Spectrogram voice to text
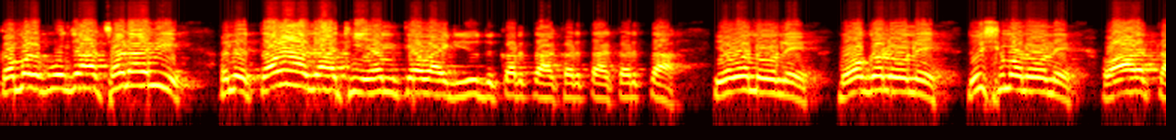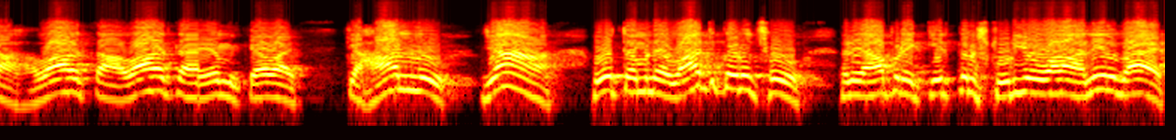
કમળ પૂજા ચડાવી અને તળાજાથી એમ કહેવાય કે યુદ્ધ કરતા કરતા કરતા યવનોને, મોગલોને, દુશ્મનોને વાળતા વાળતા વાળતા એમ કહેવાય કે હાલનું જ્યાં હું તમને વાત કરું છું અને આપણે કીર્તન સ્ટુડિયો વાળા અનિલભાઈ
